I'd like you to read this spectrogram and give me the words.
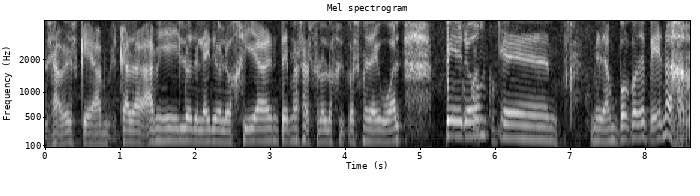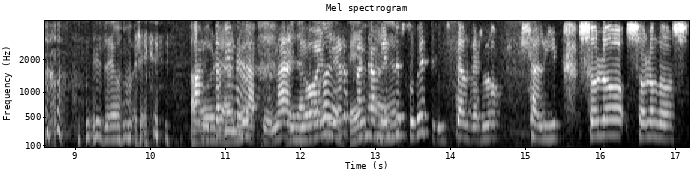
sabes que a, cada, a mí lo de la ideología en temas astrológicos me da igual, pero eh, me da un poco de pena ese hombre. a mí también me da pena. Yo ayer, francamente, ¿eh? estuve triste al verlo salir. Solo, solo dos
